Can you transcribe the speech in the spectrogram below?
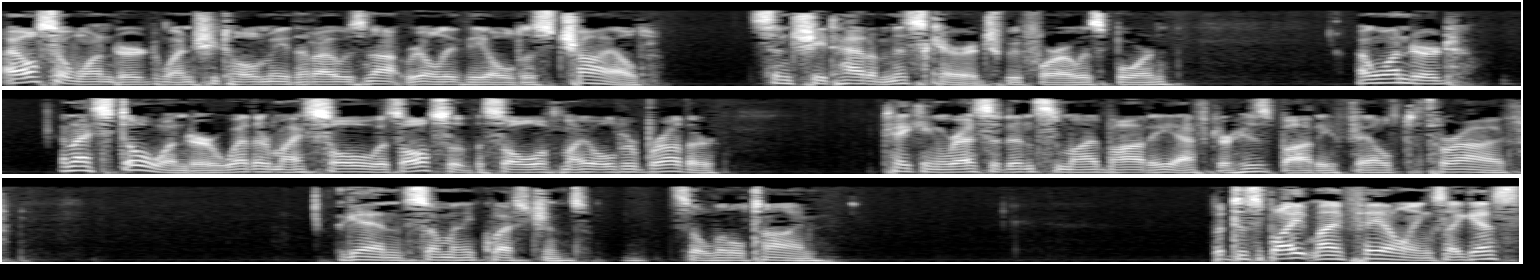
I also wondered when she told me that I was not really the oldest child, since she'd had a miscarriage before I was born. I wondered, and I still wonder, whether my soul was also the soul of my older brother, taking residence in my body after his body failed to thrive. Again, so many questions, so little time. But despite my failings, I guess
